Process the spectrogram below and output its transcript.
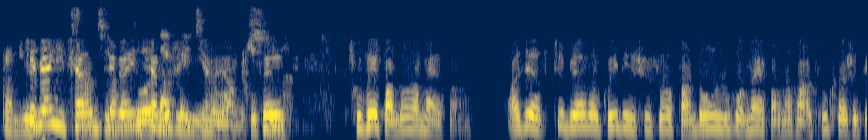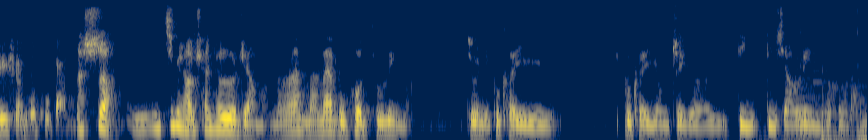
感觉这边一签这边一签都是一年呀，除非除非房东要卖房，而且这边的规定是说，房东如果卖房的话，租客是可以选择不搬的。那是啊，基本上全球都是这样嘛，买卖买卖不破租赁嘛，就你不可以不可以用这个抵抵消另一个合同。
